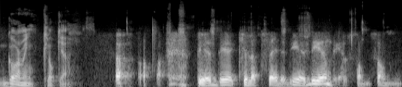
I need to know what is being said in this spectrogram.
Garmin-klocka? det, det är kul att du säger det. Det är, det är en del som, som,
